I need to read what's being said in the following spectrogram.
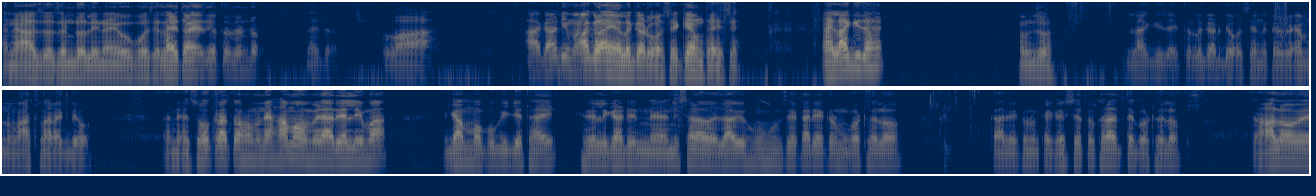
અને આ જો ઝંડો લઈને અહીંયા ઊભો છે. લાય તો અહીંયા જતો ઝંડો. લાય તો. વાહ. આ ગાડીમાં આગળ અહીંયા લગાડવો છે. કેમ થાય છે? અહીં લાગી જાય સમજો લાગી જાય તો લગાડી દેવો છે, નકર એમનો હાથમાં રાખી દેવો. અને છોકરા તો અમને હામાં મળ્યા રેલીમાં. ગામમાં પૂગી જે થાય. રેલી ગાડીને નિશાળ જાવી હું હું છે, કાર્યક્રમ ગોઠવેલો. કાર્યક્રમ કંઈક હશે તો ખરા તે ગોઠવેલો. તો હાલો હવે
